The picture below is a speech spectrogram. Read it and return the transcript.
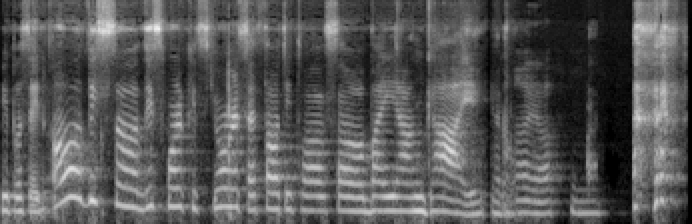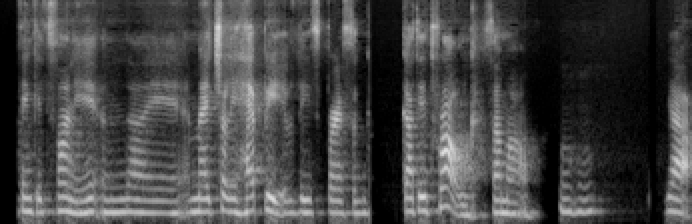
people saying, "Oh, this uh, this work is yours." I thought it was uh, by a young guy, you know. Oh yeah. Mm. I think it's funny, and I am actually happy if this person got it wrong somehow. Mm-hmm. Yeah.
